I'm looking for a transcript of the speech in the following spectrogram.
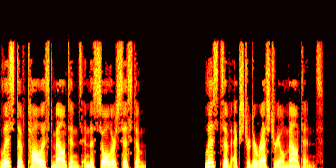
List of tallest mountains in the Solar System Lists of extraterrestrial mountains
